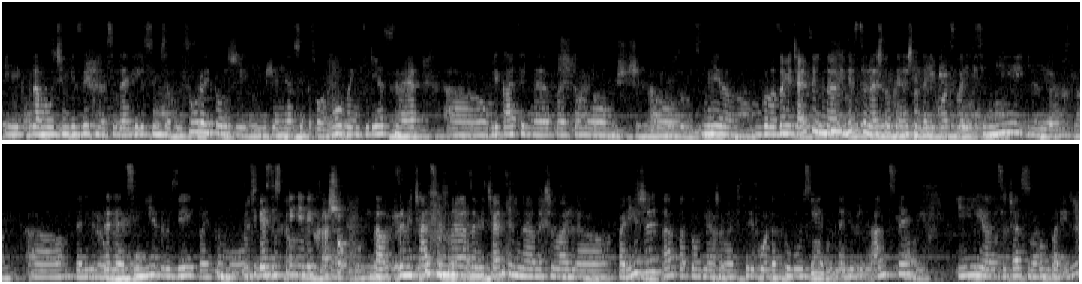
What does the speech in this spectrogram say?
и когда мы учим язык, мы всегда интересуемся культурой тоже, и для меня все это было новое, интересное, а, увлекательное, поэтому а, мне было замечательно. Единственное, что, конечно, далеко от своей семьи и а, вдали, вдали от семьи, друзей, поэтому... Ну, тебя здесь приняли хорошо? Да, замечательно, замечательно. Начала я в Париже, да, потом я жила 4 года в Тулузе, это на юге Франции, и э, сейчас снова в Париже,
